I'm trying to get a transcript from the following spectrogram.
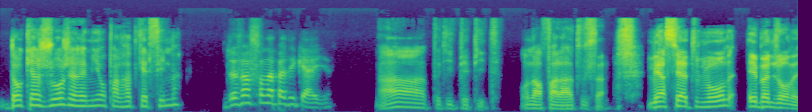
Dans 15 jours, Jérémy, on parlera de quel film? De Vincent Napadécaille. Ah, petite pépite. On en reparlera tout ça. Merci à tout le monde et bonne journée.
